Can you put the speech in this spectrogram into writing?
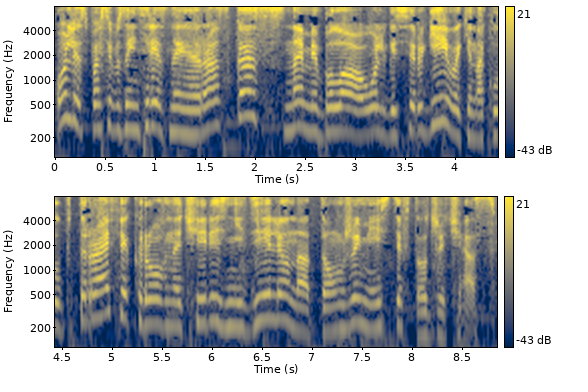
Оля, спасибо за интересный рассказ. С нами была Ольга Сергеева, киноклуб «Трафик» ровно через неделю на том же месте в тот же час.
